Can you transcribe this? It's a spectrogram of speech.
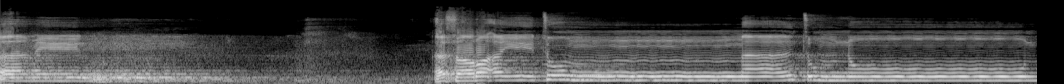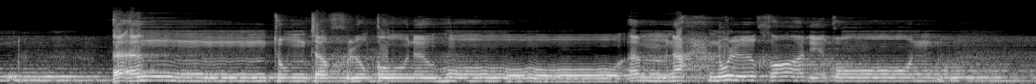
آمين. أفرأيتم ما تمنون؟ أأنتم تخلقونه أم نحن الخالقون؟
